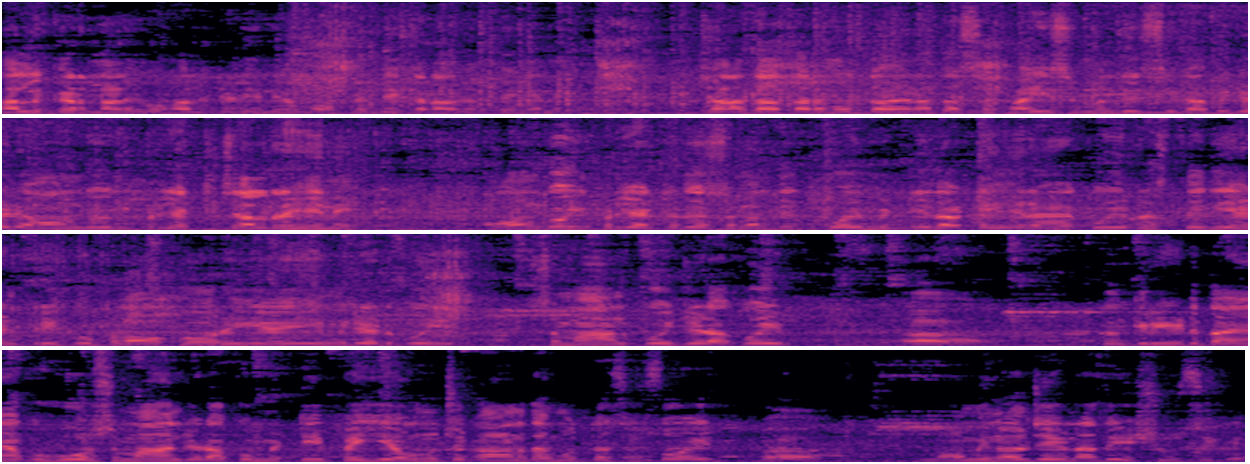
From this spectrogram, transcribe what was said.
ਹੱਲ ਕਰਨ ਵਾਲੇ, ਉਹ ਹੱਲ ਜਿਹੜੇ ਨੇ, ਉਹ ਮੌਕੇ ਤੇ ਕਰਾ ਦਿੱਤੇ ਗਏ ਨੇ। ਜ਼ਿਆਦਾਤਰ ਮੁੱਦਾ ਇਹਨਾਂ ਦਾ ਸਫ਼ਾਈ ਸੰਬੰਧੀ ਸੀਗਾ ਵੀ ਜਿਹੜੇ ਆਨਗੋਇੰਗ ਪ੍ਰੋਜੈਕਟ ਚੱਲ ਰਹੇ ਨੇ ਆਨਗੋਇੰਗ ਪ੍ਰੋਜੈਕਟ ਦੇ ਸੰਬੰਧਿਤ ਕੋਈ ਮਿੱਟੀ ਦਾ ਢੇਰ ਹੈ, ਕੋਈ ਰਸਤੇ ਦੀ ਐਂਟਰੀ ਕੋਈ ਬਲੌਕ ਹੋ ਰਹੀ ਹੈ ਇਮੀਡੀਏਟ ਕੋਈ ਸਮਾਨ, ਕੋਈ ਜਿਹੜਾ ਕੋਈ ਕੰਕਰੀਟ ਦਾ ਜਾਂ ਕੋਈ ਹੋਰ ਸਮਾਨ ਜਿਹੜਾ ਕੋਈ ਮਿੱਟੀ ਪਈ ਹੈ, ਉਹਨੂੰ ਚੁਕਾਉਣ ਦਾ ਮੁੱਦਾ ਸੀ। ਸੋ ਇਹ ਨੋਮੀਨਲ ਜੇ ਇਹਨਾਂ ਦੇ ਇਸ਼ੂ ਸੀਗੇ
